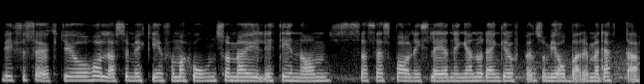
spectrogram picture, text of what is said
vi försökte ju hålla så mycket information som möjligt inom så att säga, spaningsledningen och den gruppen som jobbade med detta.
